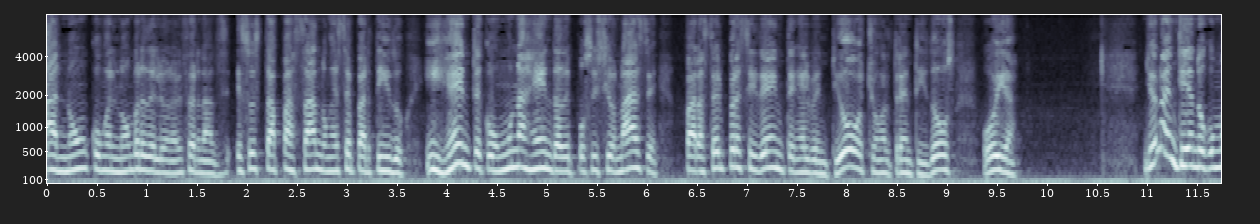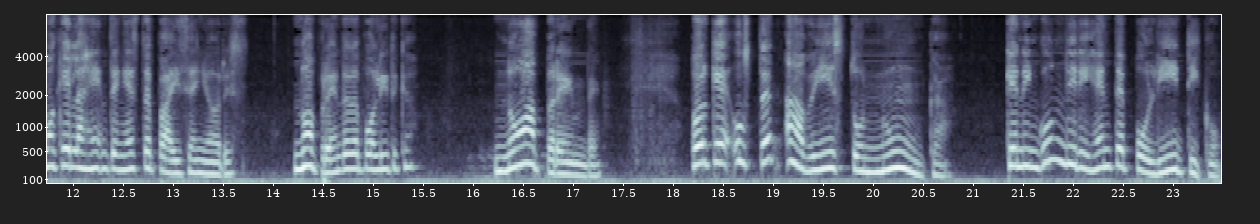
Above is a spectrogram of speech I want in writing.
a no con el nombre de Leonel Fernández. Eso está pasando en ese partido. Y gente con una agenda de posicionarse para ser presidente en el 28, en el 32. Oiga, yo no entiendo cómo es que la gente en este país, señores, no aprende de política. No aprende. Porque usted ha visto nunca que ningún dirigente político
